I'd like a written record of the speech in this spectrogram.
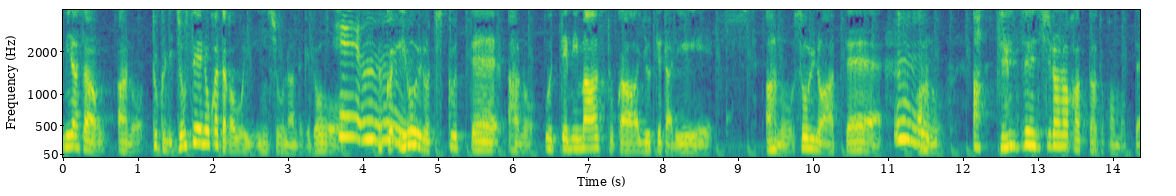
皆さんあの特に女性の方が多い印象なんだけどへえうんうん。なんかいろいろ作ってあの売ってみますとか言ってたりあのそういうのあって、うんあのあ全然知らなかったとか思って。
